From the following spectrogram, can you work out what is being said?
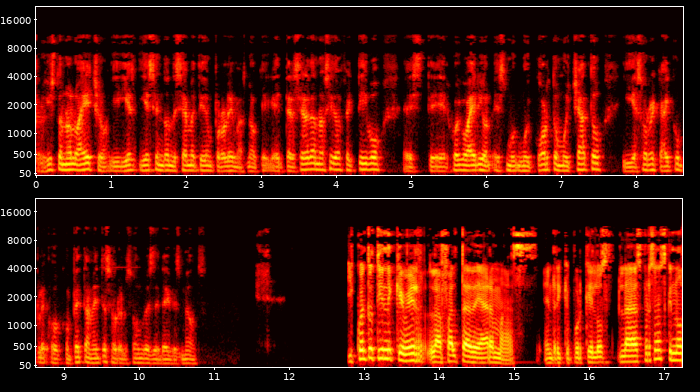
pero Houston no lo ha hecho y es, en donde se ha metido en problemas, ¿no? Que el tercer down no ha sido efectivo, este, el juego aéreo es muy, corto, muy chato y eso recae comple completamente sobre los hombres de Davis Mills. ¿Y cuánto tiene que ver la falta de armas, Enrique? Porque las personas que no,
